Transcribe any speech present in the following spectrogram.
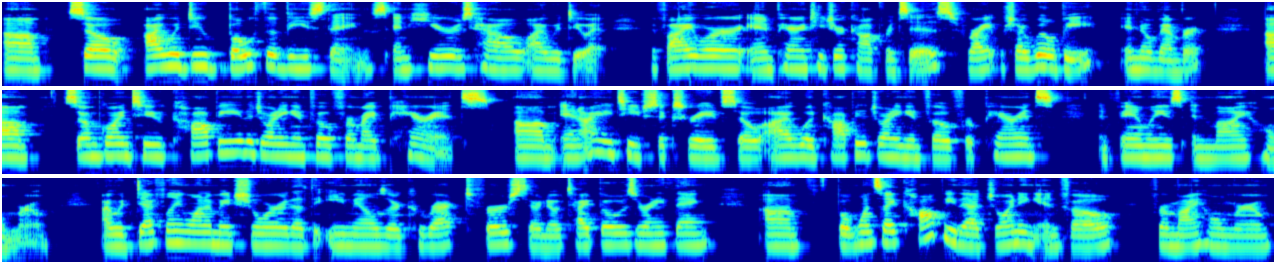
Um, so I would do both of these things, and here's how I would do it. If I were in parent teacher conferences, right, which I will be in November, um, so I'm going to copy the joining info for my parents. Um, and I teach sixth grade, so I would copy the joining info for parents and families in my homeroom. I would definitely want to make sure that the emails are correct first. There are no typos or anything. Um, but once I copy that joining info for my homeroom,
